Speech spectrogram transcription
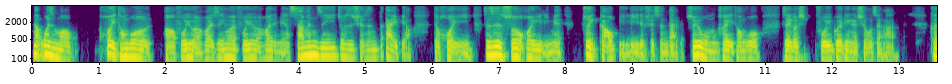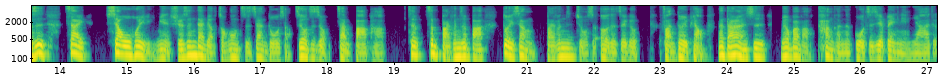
那为什么会通过呃服役委员会？是因为服役委员会里面有三分之一就是学生代表的会议，这是所有会议里面最高比例的学生代表，所以我们可以通过这个服役规定的修正案。可是，在校务会里面，学生代表总共只占多少？只有这种占八趴，这这百分之八对上百分之九十二的这个反对票，那当然是没有办法抗衡的过，直接被碾压的。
